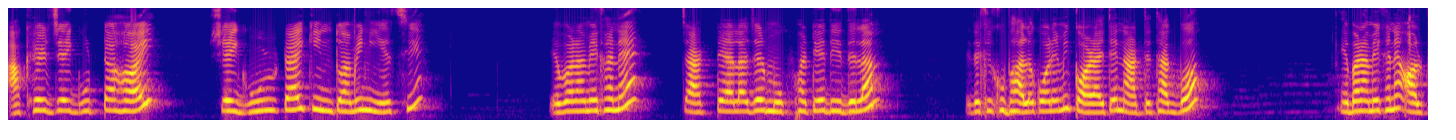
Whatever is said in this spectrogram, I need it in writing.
আখের যেই গুড়টা হয়, সেই গুড়টাই কিন্তু আমি নিয়েছি। এবার আমি এখানে চারটে এলাচের মুখ ফাটিয়ে দিয়ে দিলাম। এটাকে খুব ভালো করে আমি কড়াইতে নাড়তে থাকব। এবার আমি এখানে অল্প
